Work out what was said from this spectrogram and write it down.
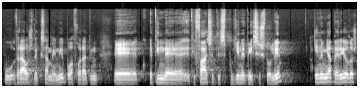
που δρά ως δεξαμενή, που αφορά την, ε, την, ε, τη φάση της που γίνεται η συστολή. Και είναι μια περίοδος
